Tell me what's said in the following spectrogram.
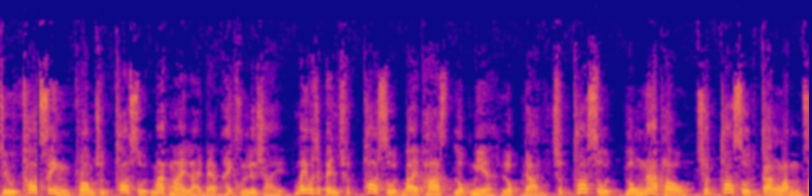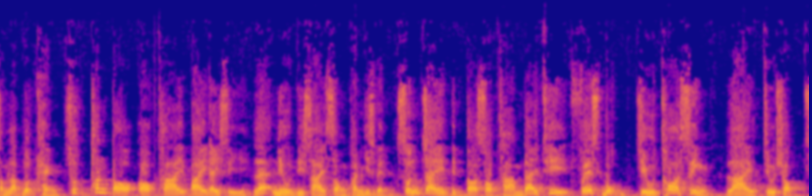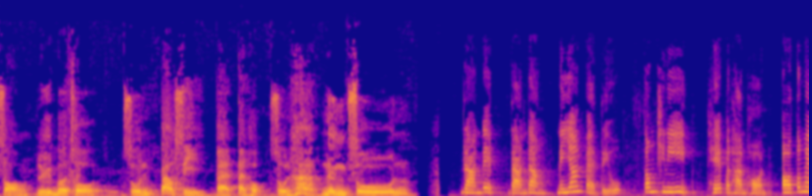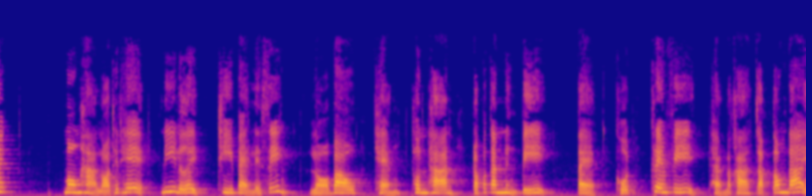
จิวท่อซิ่ง พร้อมชุดท่อสูตรมากมายหลายแบบให้คุณเลือกใช้ ไม่ว่าจะเป็นชุดท่อสูตรบายพาสหลบเมีย หลบด่าน ชุดท่อสูตรลงหน้าเพลา ชุดท่อสูตรกลางลำสำหรับรถแข่ง ชุดท่อนต่อออกท้ายปลายใดสี และ New Design 2021 สนใจติดต่อสอบถามได้ที่ Facebook จิวท่อซิ่ง Line จิวช็อป2หรือเบอร์โทร 0948860510 ร้านเด็ด ร้านดังในย่านแปดริ้ว ต้องที่นี่ เทพประธานพร ออโตแม็ก มองหาล้อเท่ๆ นี่เลย T8 Racing ล้อเบา แข็ง ทนทาน รับประกัน 1 ปี แตก คด เคลมฟรี แถมราคาจับต้องได้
